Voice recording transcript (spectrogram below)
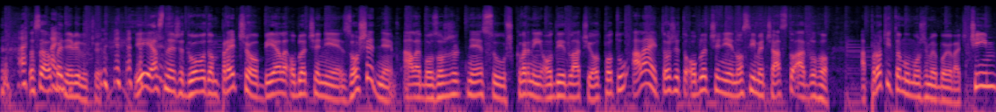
to sa opäť nevylučuje. Je jasné, že dôvodom, prečo biele oblečenie zošedne alebo zožltne sú škvrny od jedla či od potu, ale aj to, že to oblečenie nosíme často a dlho. A proti tomu môžeme bojovať čím?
